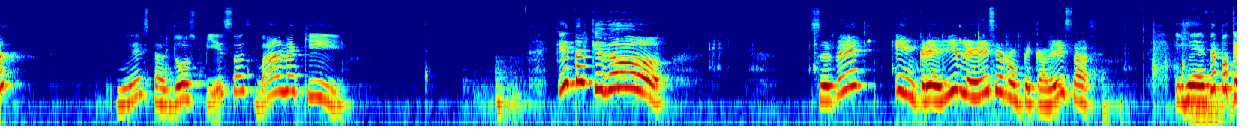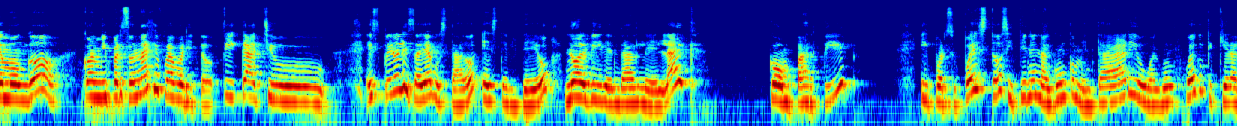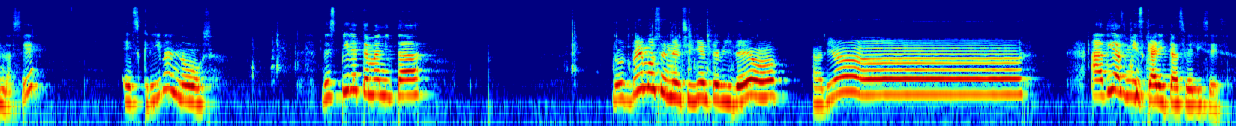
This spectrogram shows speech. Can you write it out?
Y estas dos piezas van aquí. ¿Qué tal quedó? Se ve increíble ese rompecabezas. Y es de Pokémon Go, con mi personaje favorito, Pikachu. Espero les haya gustado este video. No olviden darle like, compartir y por supuesto, si tienen algún comentario o algún juego que quieran hacer, escríbanos. Despídete, manita. Nos vemos en el siguiente video. Adiós. Adiós, mis caritas felices.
